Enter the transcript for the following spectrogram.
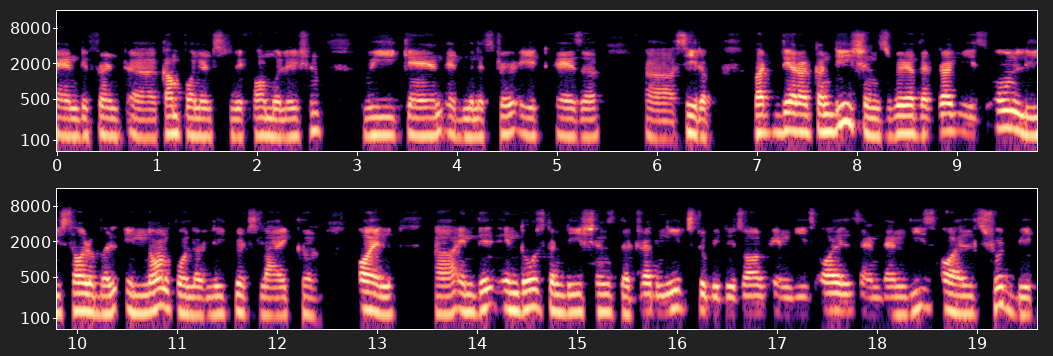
and different uh, components to the formulation, we can administer it as a uh, syrup. But there are conditions where the drug is only soluble in non-polar liquids like uh, oil. Uh, in, the, in those conditions, the drug needs to be dissolved in these oils and then these oils should be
